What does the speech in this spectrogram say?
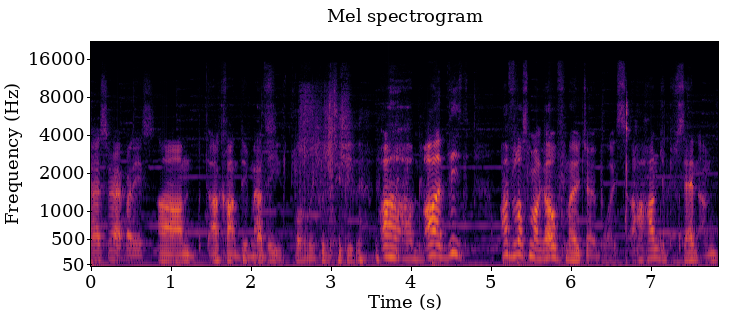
That's right, buddies. Um, I can't do math. Buddy, what, we put the two people. Um, oh, this, I've lost my golf mojo, boys. A hundred percent. I'm.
